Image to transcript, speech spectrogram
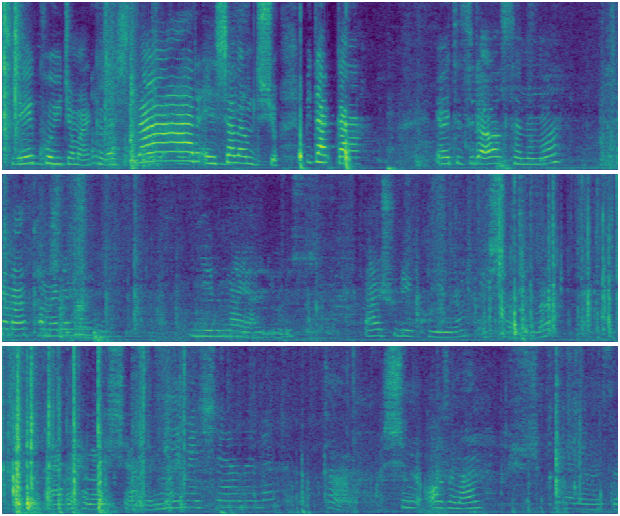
Şuraya koyacağım arkadaşlar. Eşyalarım düşüyor. Bir dakika. Evet Esra al sen onu. Hemen kameranın yerini ayarlıyoruz. Ben şuraya koyuyorum eşyalarımı. Ver bakalım eşyalarımı. Benim eşyalarım. Tamam. Şimdi o zaman şu kameramızı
